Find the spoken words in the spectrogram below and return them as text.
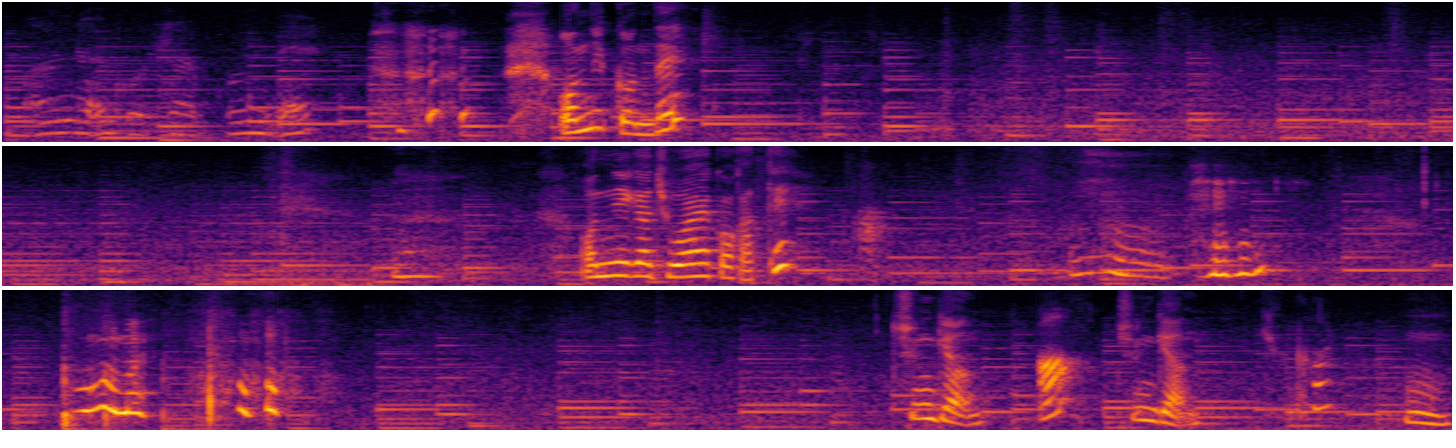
안돼 못할 건데. 언니 건데? 음, 언니가 좋아할 것 같아? 어머나. 충견. 어? 충견. 응.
